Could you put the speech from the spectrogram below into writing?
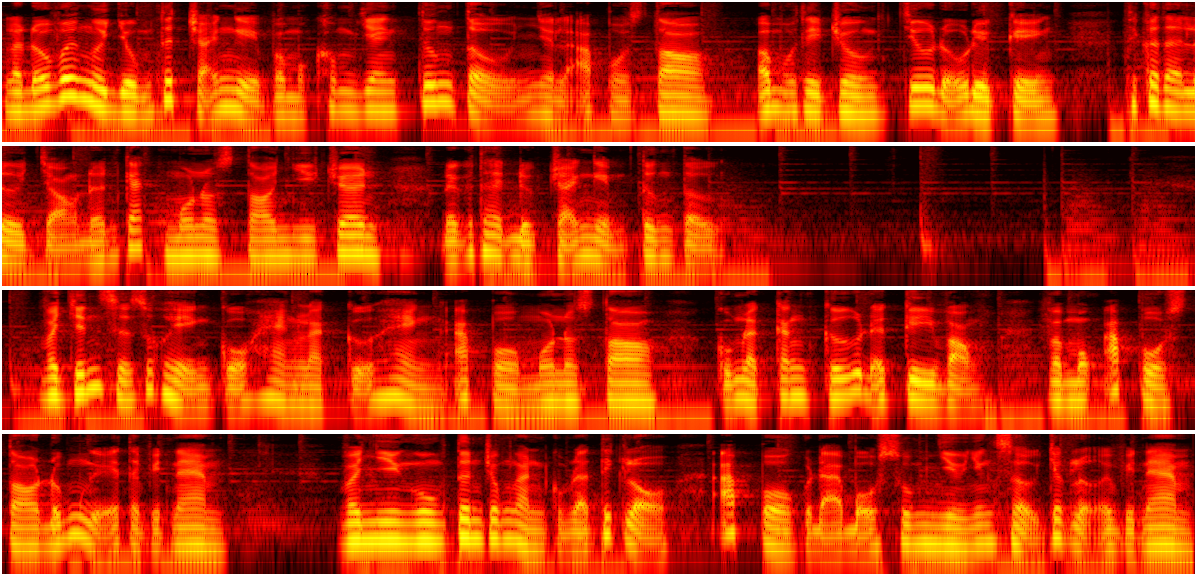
là đối với người dùng thích trải nghiệm vào một không gian tương tự như là Apple Store ở một thị trường chưa đủ điều kiện thì có thể lựa chọn đến các monostore như trên để có thể được trải nghiệm tương tự. Và chính sự xuất hiện của hàng loạt cửa hàng Apple Monostore cũng là căn cứ để kỳ vọng vào một Apple Store đúng nghĩa tại Việt Nam. Và nhiều nguồn tin trong ngành cũng đã tiết lộ, Apple cũng đã bổ sung nhiều nhân sự chất lượng ở Việt Nam.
